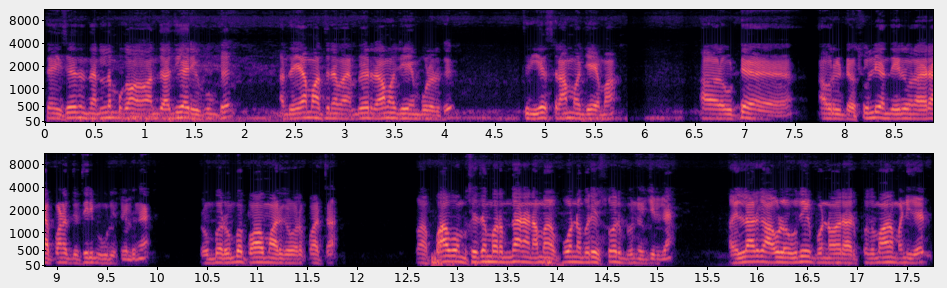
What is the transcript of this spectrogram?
தயவுசெய்து அந்த நந்தம்பாக்கம் அந்த அதிகாரியை கூப்பிட்டு அந்த ஏமாத்தினவன் பேர் ராமஜெயம் போல இருக்குது திரு எஸ் ராமஜெயமா அவரை விட்டு அவர்கிட்ட சொல்லி அந்த இருபதாயிரம் பணத்தை திருப்பி கொடுக்க சொல்லுங்கள் ரொம்ப ரொம்ப பாவமாக இருக்குது அவரை பார்த்தா. பா- பாவம் சிதம்பரம் தான் நம்ம ஃபோன் நம்பரே ஸ்டோர் பண்ணி வச்சுருக்கேன். எல்லாருக்கும் அவ்வளோ உதவி பண்ணுவார் அற்புதமான மனிதர்.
